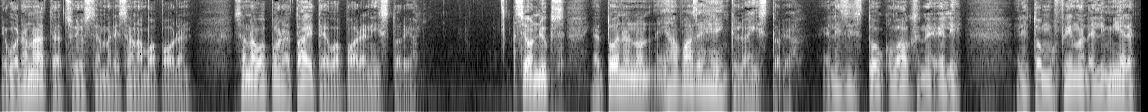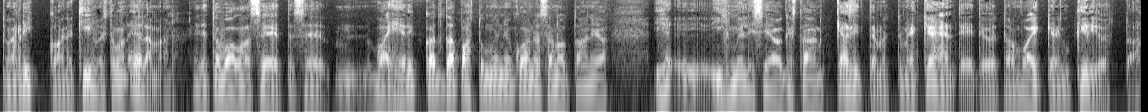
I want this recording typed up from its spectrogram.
Ja voidaan ajatella, että se on jossain määrin sananvapauden, sananvapauden ja taiteenvapauden historia. Se on yksi. Ja toinen on ihan vaan se henkilöhistoria. Eli siis Touko Laaksonen eli eli Tommo Finland, eli mielettömän rikkaan ja kiinnostavan elämän. Eli tavallaan se, että se vaiheerikkaita tapahtumia, niin kuin aina sanotaan, ja ihmeellisiä oikeastaan käsittämättömiä käänteitä, joita on vaikea niin kuin kirjoittaa.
